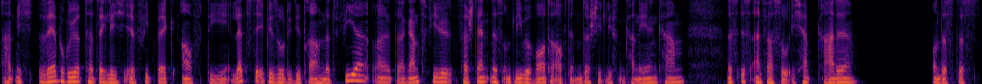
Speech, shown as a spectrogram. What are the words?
hat mich sehr berührt, tatsächlich äh, Feedback auf die letzte Episode, die 304, weil da ganz viel Verständnis und liebe Worte auf den unterschiedlichsten Kanälen kamen. Es ist einfach so, ich habe gerade, und das, das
